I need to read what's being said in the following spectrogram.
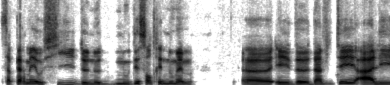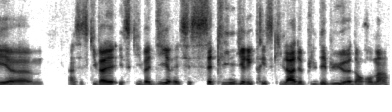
ça permet aussi de nous décentrer de nous-mêmes. Euh, et d'inviter à aller. Euh, hein, c'est ce qu'il va, ce va dire, et c'est cette ligne directrice qu'il a depuis le début euh, dans Romain.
